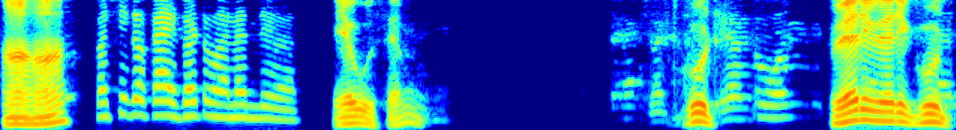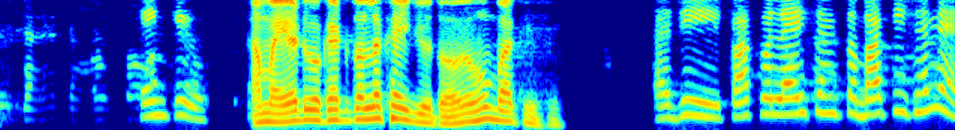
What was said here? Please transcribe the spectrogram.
હા હા. પછી તો કાઈ ઘટવા નથી દેવા. એવું છે એમ. Good very very good thank you આમાં એડવોકેટ તો લખાઈ ગયું તો હવે હું બાકી છે? હજી પાકું લાયસન્સ તો બાકી છે ને.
